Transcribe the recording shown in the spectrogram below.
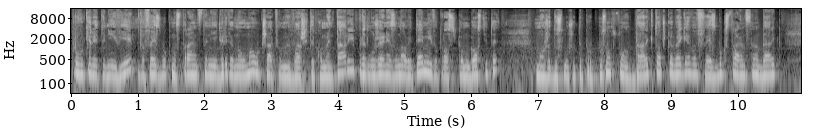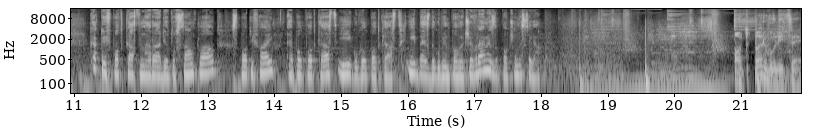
Провокирайте ни и вие. Във Фейсбук на страницата ни Игрите на ума очакваме вашите коментари, предложения за нови теми и въпроси към гостите. Може да слушате пропуснатото на darik.bg във Фейсбук страницата на Дарик, както и в подкаста на радиото в SoundCloud, Spotify, Apple Podcast и Google Podcast. И без да губим повече време, започваме сега. От първо лице.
